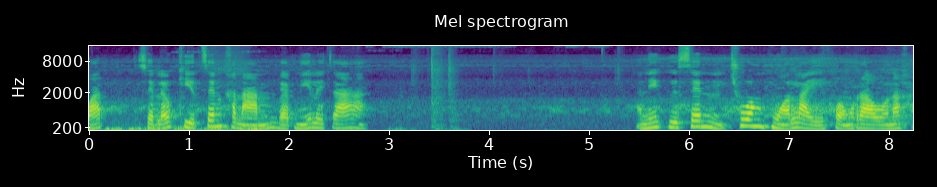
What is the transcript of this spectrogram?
วัดเสร็จแล้วขีดเส้นขนานแบบนี้เลยจ้า อันนี้คือเส้นช่วงหัวไหล่ของเรานะค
